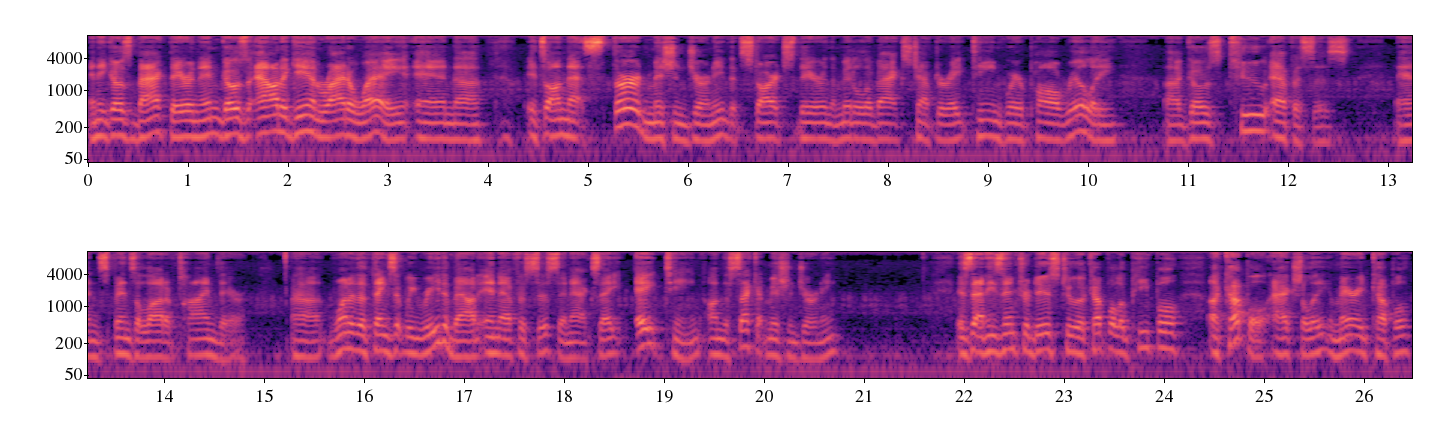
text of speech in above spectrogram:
And he goes back there and then goes out again right away. And uh, it's on that third mission journey that starts there in the middle of Acts chapter 18, where Paul really uh, goes to Ephesus and spends a lot of time there. Uh, one of the things that we read about in Ephesus in Acts 8, 18 on the second mission journey is that he's introduced to a couple of people, a couple actually, a married couple,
